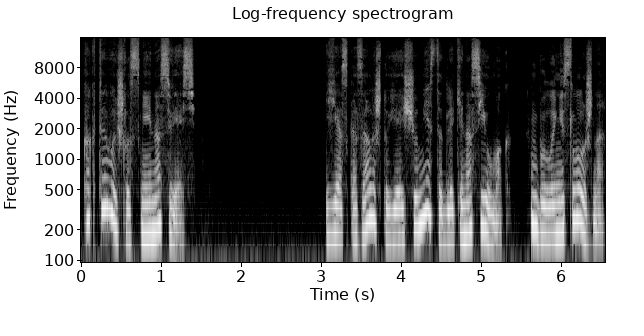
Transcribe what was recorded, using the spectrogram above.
«Как ты вышла с ней на связь?» Я сказала, что я ищу место для киносъемок. Было несложно.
